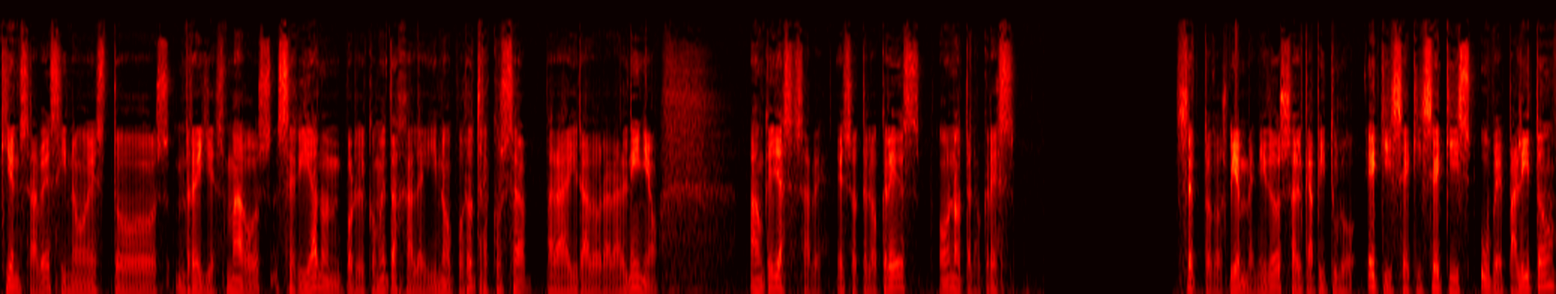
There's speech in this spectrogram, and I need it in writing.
Quién sabe si no estos reyes magos se guiaron por el cometa Halley y no por otra cosa para ir a adorar al niño. Aunque ya se sabe, eso te lo crees o no te lo crees. Sed todos bienvenidos al capítulo XXXV Palito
